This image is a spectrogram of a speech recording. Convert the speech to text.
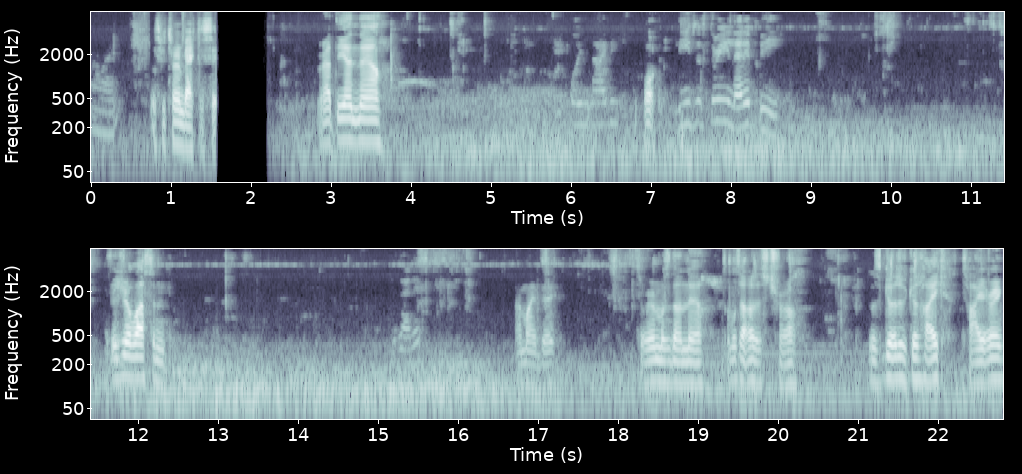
all right. Let's return back to save. We're at the end now. Poison ivy. Well, Leaves of three. Let it be. here's your lesson. Is that it? I might be. So we're almost done now. Almost out of this trail. It was good. It was a good hike. Tiring.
